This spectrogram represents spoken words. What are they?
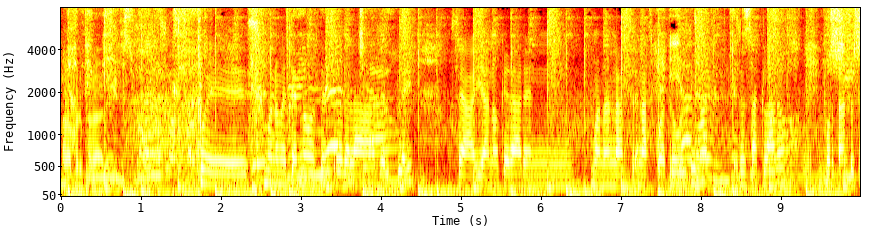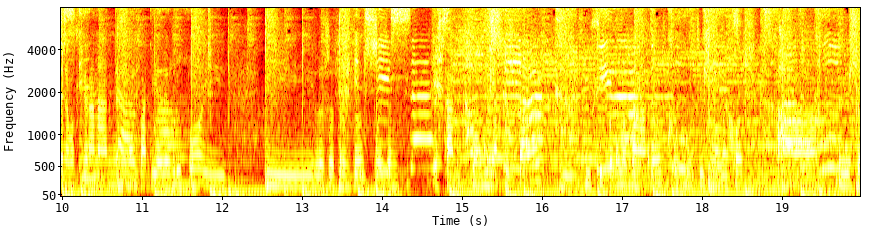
para preparar el equipo. Pues bueno, meternos dentro del play, o sea, ya no quedar en, bueno, en, las, en las cuatro últimas, eso está claro, por, tanto tenemos que ganar mínimo un partido de grupo y los otros dos pues estar como muy ajustados y si podemos ganar dos pues muchísimo mejor. Ah, eso,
